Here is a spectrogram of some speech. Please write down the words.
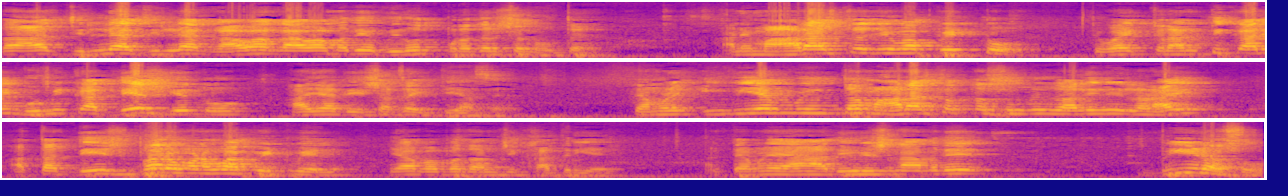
तर आज जिल्ह्या जिल्ह्या गावागावामध्ये विरोध प्रदर्शन होत आहे आणि महाराष्ट्र जेव्हा पेटतो तेव्हा एक क्रांतिकारी भूमिका देश घेतो हा या देशाचा इतिहास आहे. त्यामुळे ईव्हीएम विरुद्ध महाराष्ट्रात सुरू झालेली लढाई आता देशभर वणवा पेटवेल याबाबत आमची खात्री आहे. आणि त्यामुळे या अधिवेशनामध्ये बीड असो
